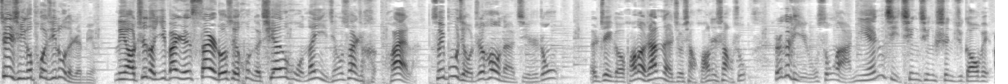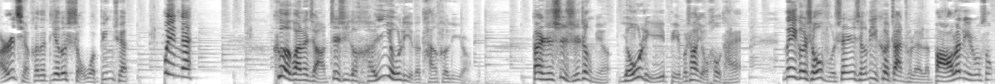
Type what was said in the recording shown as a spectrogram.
这是一个破纪录的任命。你要知道，一般人三十多岁混个千户，那已经算是很快了。所以不久之后呢，几日中。呃，这个黄道山呢，就向皇帝上书，而这个李如松啊，年纪轻轻，身居高位，而且和他爹都手握兵权，不应该。客观的讲，这是一个很有理的弹劾理由。但是事实证明，有理比不上有后台。内阁首辅申时行立刻站出来了，保了李如松。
